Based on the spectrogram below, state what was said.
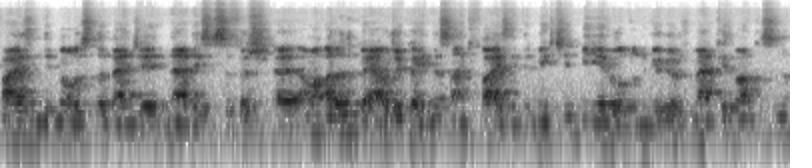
faiz indirme olasılığı bence neredeyse sıfır. E, ama Aralık veya Ocak ayında sanki faiz indirmek için bir yeri olduğunu görüyoruz. Merkez Bankası'nın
